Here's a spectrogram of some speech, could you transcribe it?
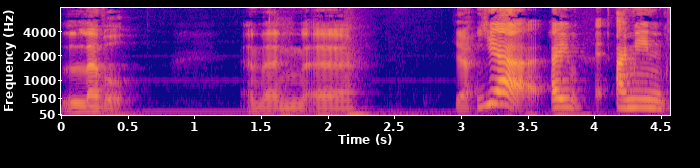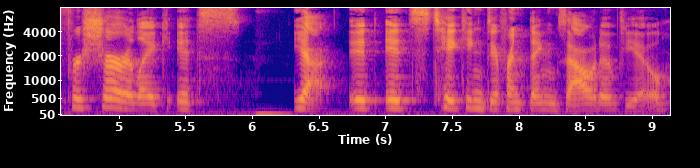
level, and then uh, yeah, yeah. I I mean for sure, like it's yeah, it it's taking different things out of you.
